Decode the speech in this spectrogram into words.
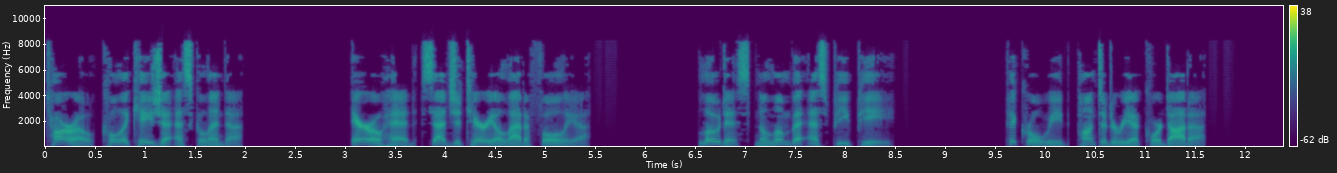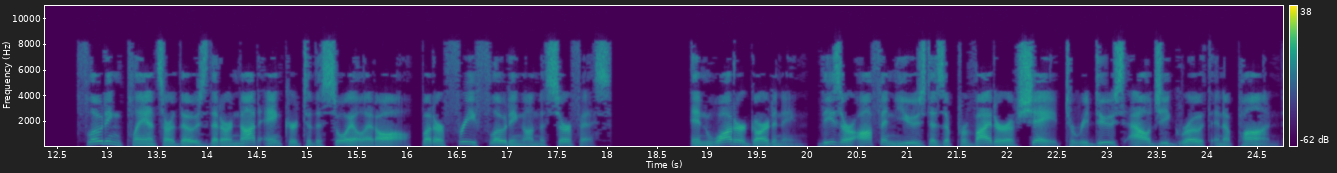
Taro Colocasia esculenta Arrowhead Sagittaria latifolia Lotus Nelumbo spp Pickerelweed Pontederia cordata Floating plants are those that are not anchored to the soil at all, but are free floating on the surface. In water gardening, these are often used as a provider of shade to reduce algae growth in a pond.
